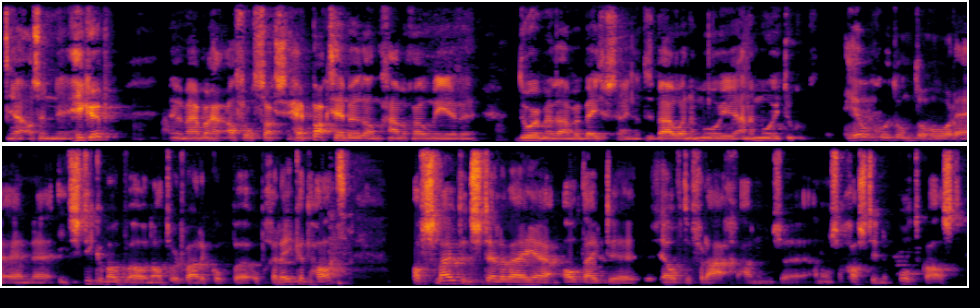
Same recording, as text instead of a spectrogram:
ja, als een hiccup. maar als we ons straks herpakt hebben, dan gaan we gewoon weer door met waar we bezig zijn. Dat is bouwen aan een mooie, aan een mooie toekomst. Heel goed om te horen en uh, iets stiekem ook wel een antwoord waar ik op, uh, op gerekend had. Afsluitend stellen wij uh, altijd dezelfde vraag aan onze, aan onze gasten in de podcast.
